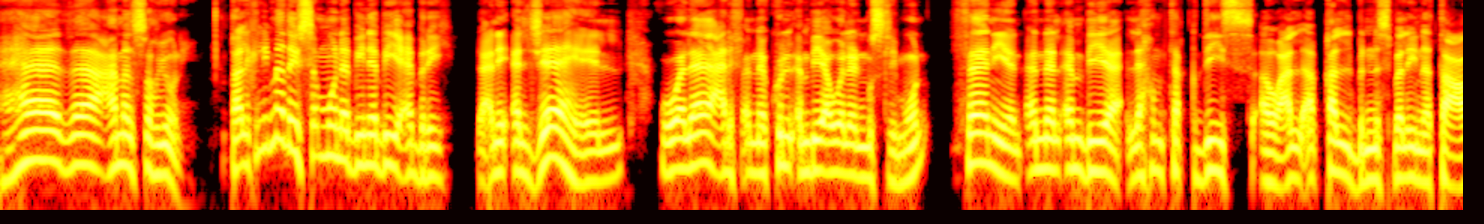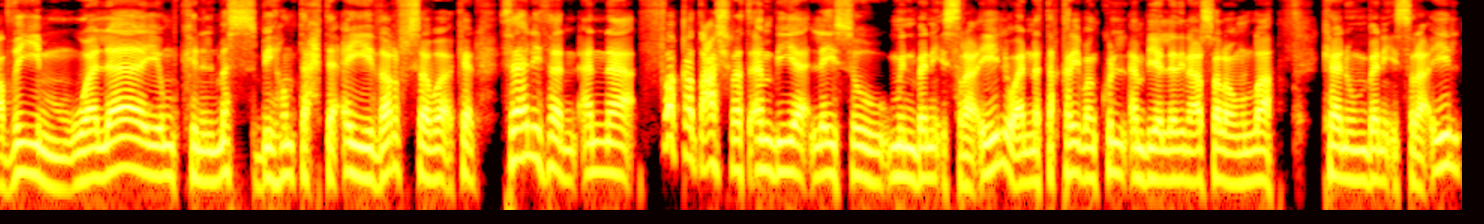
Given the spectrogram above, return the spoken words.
هذا عمل صهيوني. قال لك لماذا يسمون بنبي عبري؟ يعني الجاهل هو لا يعرف أن كل الأنبياء أولا مسلمون ثانيا أن الأنبياء لهم تقديس أو على الأقل بالنسبة لنا تعظيم ولا يمكن المس بهم تحت أي ظرف سواء كان. ثالثا أن فقط عشرة أنبياء ليسوا من بني إسرائيل وأن تقريبا كل الأنبياء الذين أرسلهم الله كانوا من بني إسرائيل.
